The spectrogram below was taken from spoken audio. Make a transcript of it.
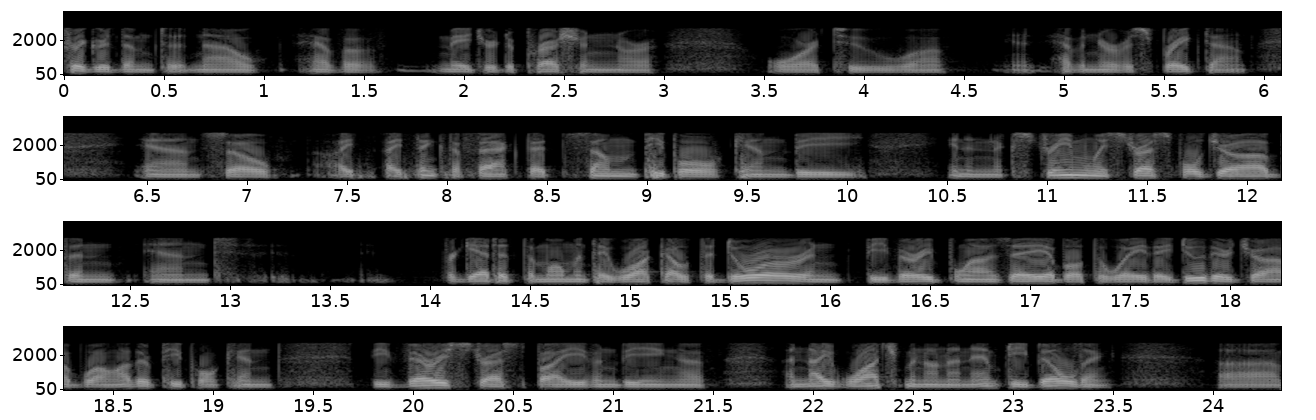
triggered them to now have a major depression or or to uh, have a nervous breakdown. And so I, I think the fact that some people can be in an extremely stressful job and and forget it the moment they walk out the door and be very blasé about the way they do their job, while other people can be very stressed by even being a, a night watchman on an empty building. Uh,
